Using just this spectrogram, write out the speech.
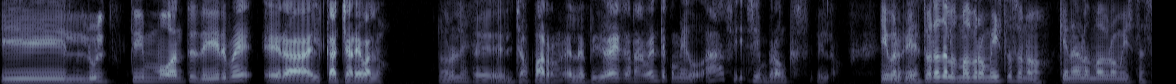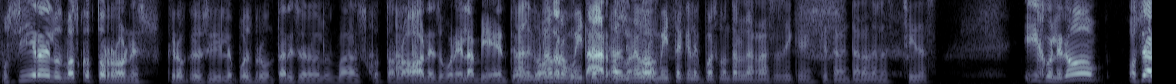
Y el último antes de irme era el Cacharévalo, Órale. el chaparro. Él me pidió, eh, carnal, vente conmigo. Ah, sí, sin broncas. Y lo- ¿Y bro- tú eras de los más bromistas o no? ¿Quién era de los más bromistas? Pues sí, era de los más cotorrones. Creo que sí, le puedes preguntar si era de los más cotorrones, o ponía el ambiente, ¿Alguna bromita, alguna bromita que le puedas contar a la raza así que, que te aventaras de las chidas? Híjole, no, o sea,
